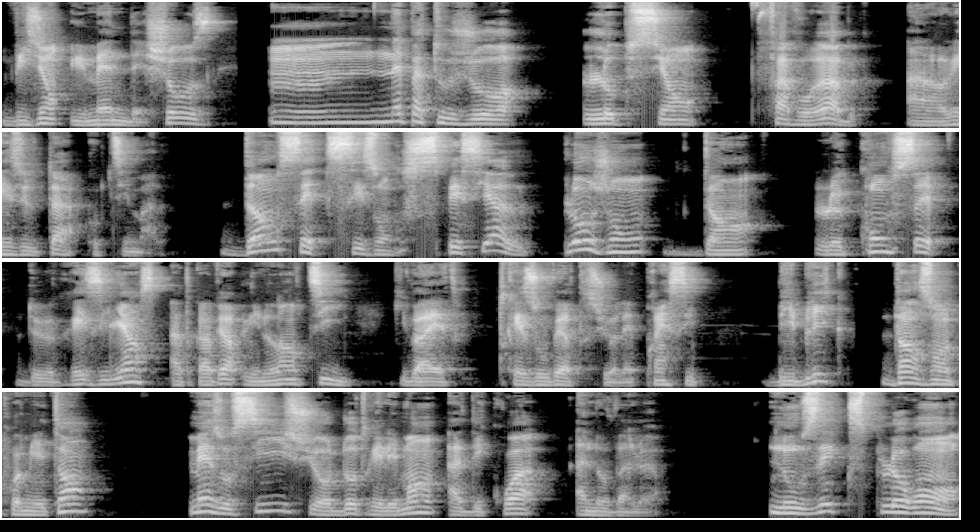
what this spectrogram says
vision humaine des choses hmm, n'est pas toujours l'option favorable à un résultat optimal. Dans cette saison spéciale, plongeons dans le concept de résilience à travers une lentille qui va être très ouverte sur les principes bibliques dans un premier temps, mais aussi sur d'autres éléments adéquats à nos valeurs nous explorons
